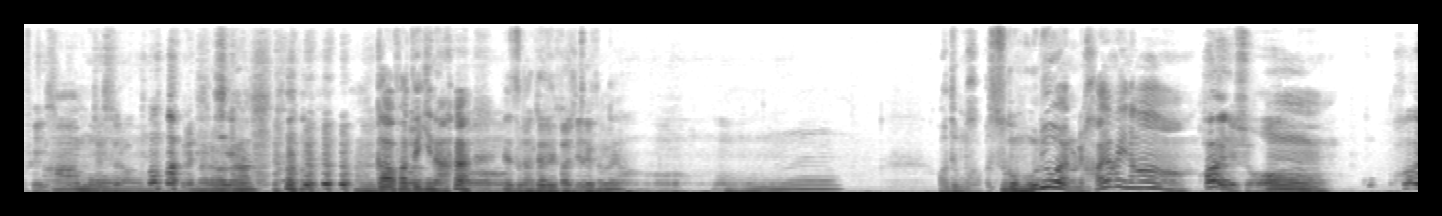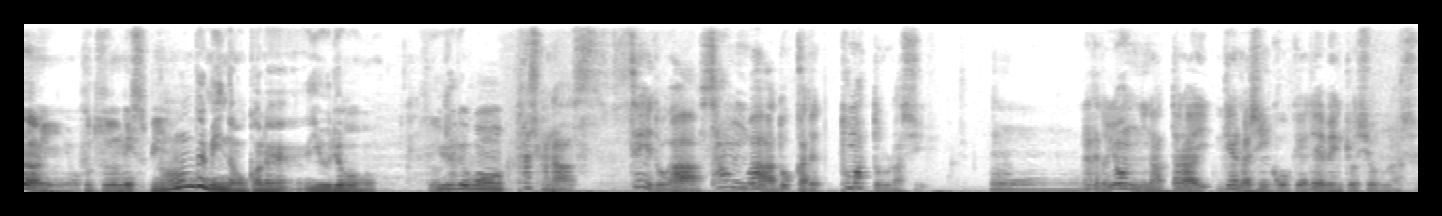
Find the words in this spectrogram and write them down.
フェイスブックテスラなるほどな。う ん GAFA 的なうんやつが出てくるってことね。あでもすごい無料やのに早いな。早いでしょ？うん。早いんよ。普通にスピード。なんでみんなお金有料有料版は。確かな精度が3はどっかで止まっとるらしい。うん。だけど4になったら現在進行形で勉強しよるらし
